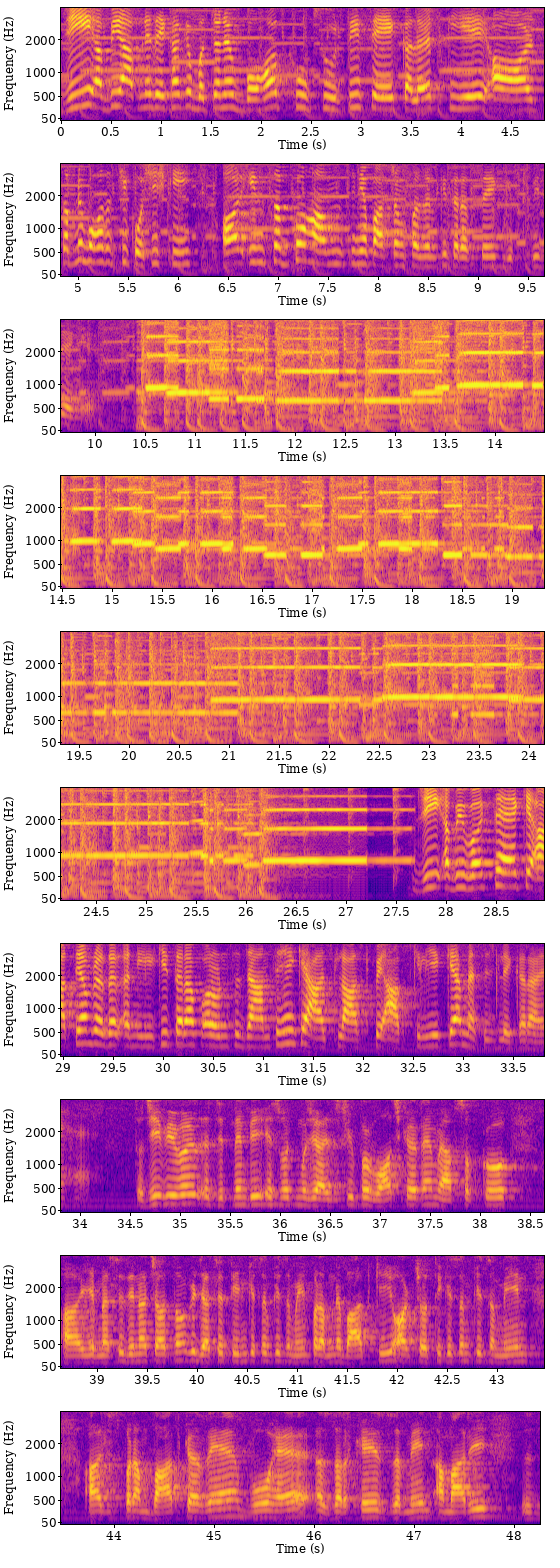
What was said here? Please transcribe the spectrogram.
अभी आपने देखा कि बच्चों ने बहुत खूबसूरती से कलर्स किए और सबने बहुत अच्छी कोशिश की और इन सबको हम सीनियर पास्टर फजल की तरफ़ से गिफ्ट भी देंगे। वक्त है कि आते हैं ब्रदर अनिल की तरफ़ और उनसे जानते हैं कि आज लास्ट पे आपके लिए क्या मैसेज लेकर आए हैं। तो जी, व्यूवर, जितने भी इस वक्त मुझे आई पर वॉच कर रहे हैं, मैं आप सबको ये मैसेज देना चाहता हूँ कि जैसे तीन किस्म की ज़मीन पर हमने बात की और चौथी किस्म की ज़मीन जिस पर हम बात कर रहे हैं, वो है ज़रखेज़ ज़मीन। हमारी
